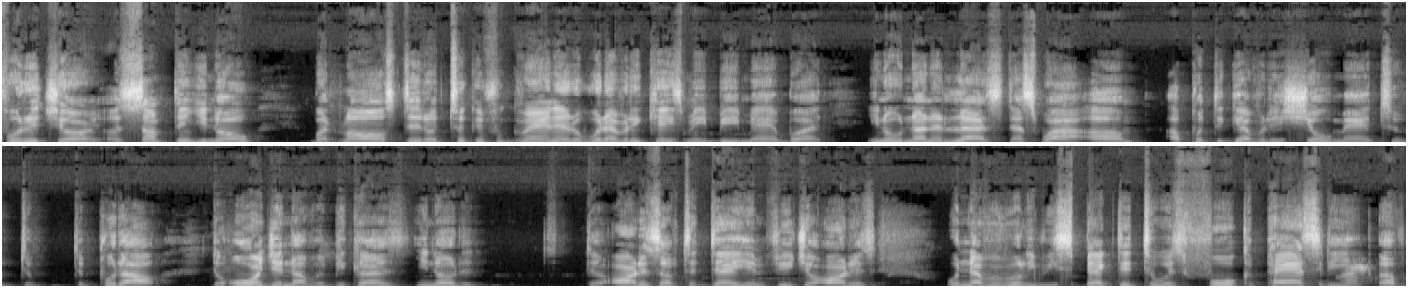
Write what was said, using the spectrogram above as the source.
footage or, or something, you know, but lost it or took it for granted or whatever the case may be, man. But you know, nonetheless, that's why um I put together this show, man, to to to put out the origin of it because you know the the artists of today and future artists were never really respected to its full capacity Right. of,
